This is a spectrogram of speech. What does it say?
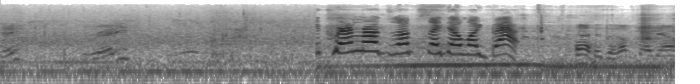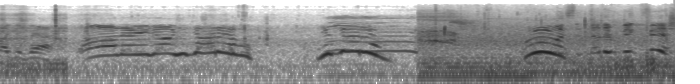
Okay, you ready? The camera's upside down like that. That is an upside down like a bat. Oh, there you go. You got him. You got him. Woo, it's another big fish.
